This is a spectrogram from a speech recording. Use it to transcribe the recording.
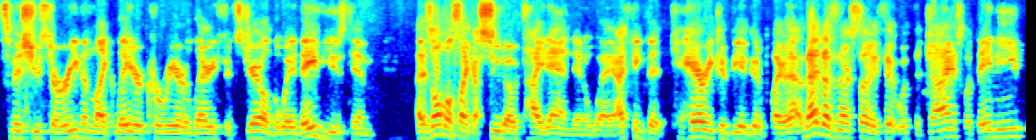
Smith Schuster or even like later career Larry Fitzgerald, the way they've used him is almost like a pseudo tight end in a way. I think that Harry could be a good player. That, that doesn't necessarily fit with the Giants. What they need,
